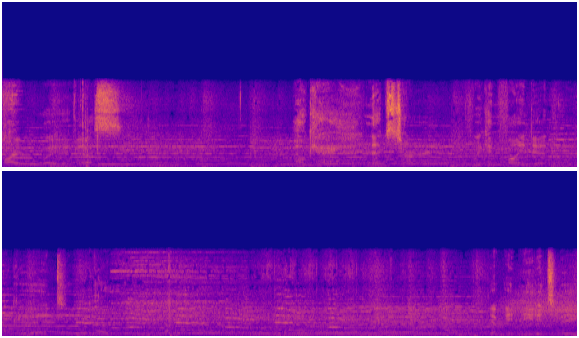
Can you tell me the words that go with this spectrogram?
Fire away, I guess. To be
